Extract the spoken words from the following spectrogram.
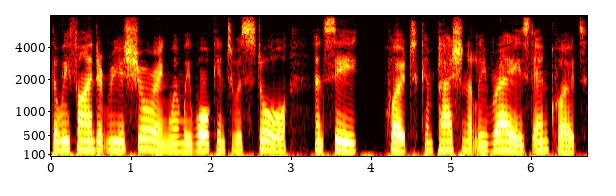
that we find it reassuring when we walk into a store and see quote, compassionately raised quote,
